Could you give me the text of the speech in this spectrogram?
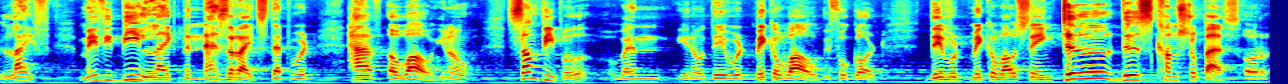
life. May we be like the Nazarites that would have a vow, you know. Some people, when, you know, they would make a vow before God, they would make a vow saying, till this comes to pass, or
